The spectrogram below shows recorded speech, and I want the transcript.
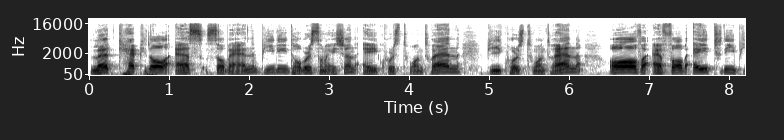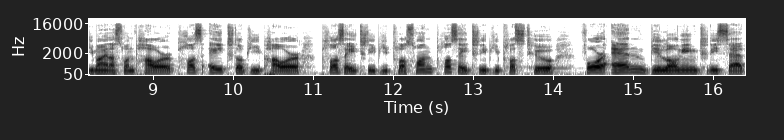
Let capital S sub n be the double summation a equals to 1 to n, b equals to 1 to n of f of a to the b minus 1 power plus a to the b power plus a to the b plus 1 plus a to the b plus 2 for n belonging to the set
